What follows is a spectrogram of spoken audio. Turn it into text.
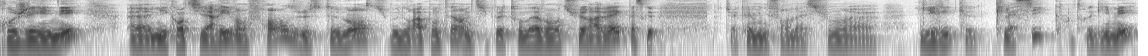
projet est né, mais quand il arrive en France, justement, si tu peux nous raconter un petit peu ton aventure avec, parce que tu as quand même une formation euh, lyrique classique, entre guillemets.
